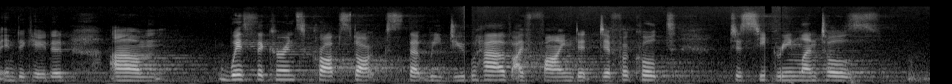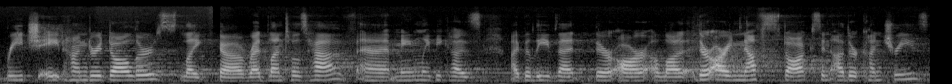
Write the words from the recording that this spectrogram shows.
indicated. Um, with the current crop stocks that we do have, I find it difficult to see green lentils reach $800 like uh, red lentils have, uh, mainly because I believe that there are a lot, there are enough stocks in other countries,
